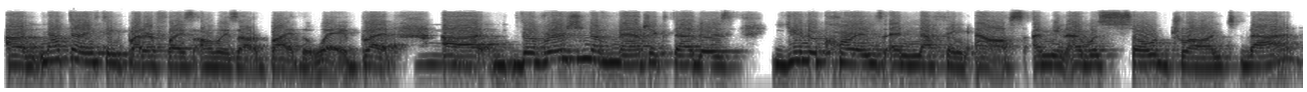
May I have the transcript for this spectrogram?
Um, not that I think butterflies always are, by the way, but mm. uh, the version of magic that is unicorns and nothing else. I mean, I was so drawn to that.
